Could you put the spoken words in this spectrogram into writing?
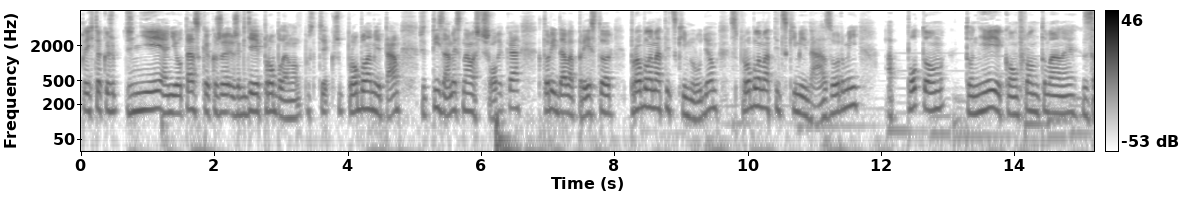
pre ich to akože, že nie je ani otázka, akože, že kde je problém. No, proste akože problém je tam, že ty zamestnávaš človeka, ktorý dáva priestor problematickým ľuďom s problematickými názormi a potom to nie je konfrontované s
